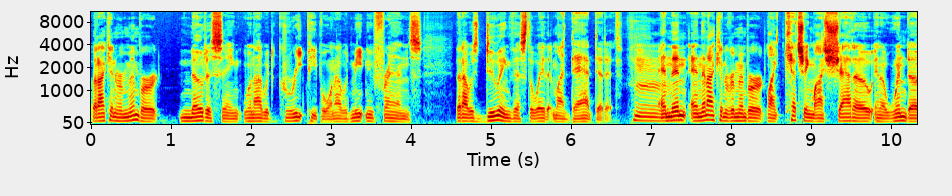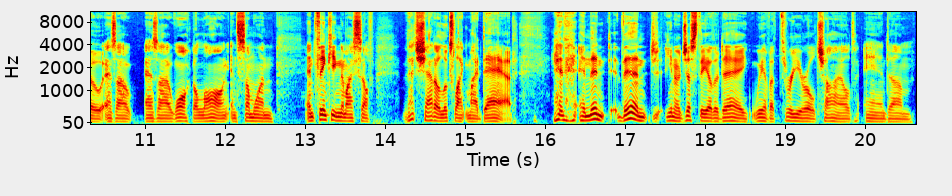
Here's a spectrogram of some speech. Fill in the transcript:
But I can remember noticing when I would greet people, when I would meet new friends, that I was doing this the way that my dad did it. And then and then I can remember like catching my shadow in a window as I as I walked along and someone and thinking to myself, that shadow looks like my dad. And and then then you know just the other day we have a 3-year-old child and um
